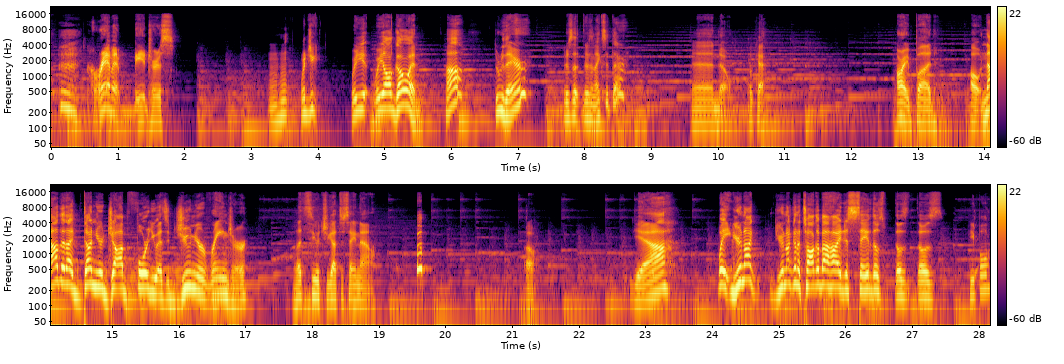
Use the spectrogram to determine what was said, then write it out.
Cram it, Beatrice. Mm-hmm. Where'd you, where you, where y'all going? Huh? Through there? There's a, there's an exit there? Uh, no. Okay. All right, bud. Oh, now that I've done your job for you as a junior ranger, let's see what you got to say now. Boop. Oh. Yeah. Wait, you're not you're not gonna talk about how I just saved those those those people?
